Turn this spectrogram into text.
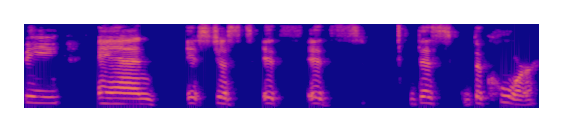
be. And it's just, it's, it's this, the core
